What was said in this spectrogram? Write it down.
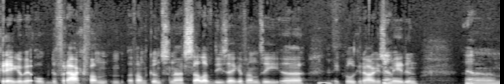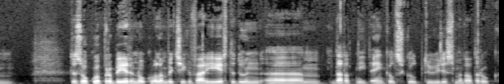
krijgen wij ook de vraag van, van kunstenaars zelf, die zeggen van zie, eh, ik wil graag eens Ja. meedoen. Ja. Ehm, dus ook, we proberen ook wel een beetje gevarieerd te doen, ehm, dat het niet enkel sculptuur is, maar dat er ook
